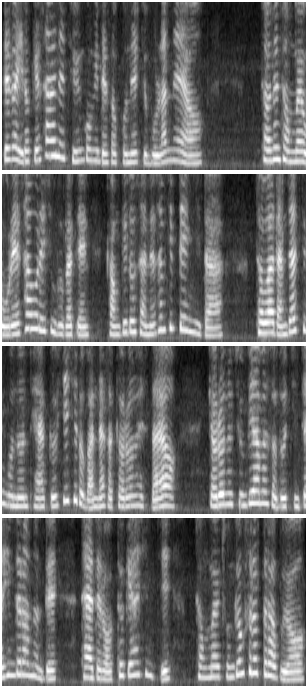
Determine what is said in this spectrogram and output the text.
제가 이렇게 사연의 주인공이 돼서 보낼 줄 몰랐네요. 저는 정말 올해 4월에 신부가 된 경기도 사는 30대입니다. 저와 남자친구는 대학교 CC로 만나서 결혼을 했어요. 결혼을 준비하면서도 진짜 힘들었는데 다들 어떻게 하신지 정말 존경스럽더라고요.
